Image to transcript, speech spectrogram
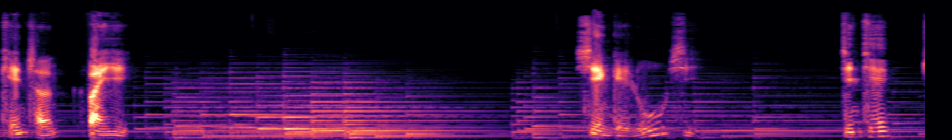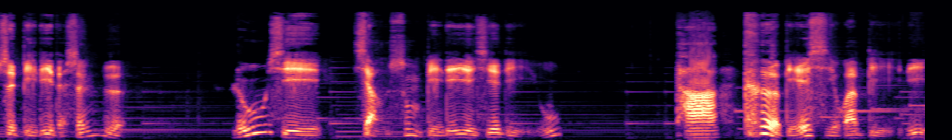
田成翻译。献给露西。今天是比利的生日，露西想送比利一些礼物。他特别喜欢比利，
